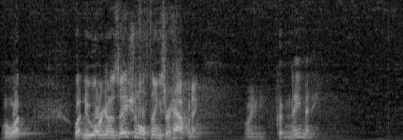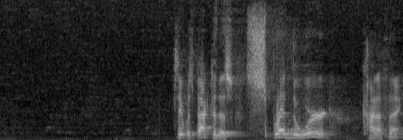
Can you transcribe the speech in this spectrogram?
Well, what, what new organizational things are happening? Well, he couldn't name any. See, it was back to this spread the word kind of thing.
